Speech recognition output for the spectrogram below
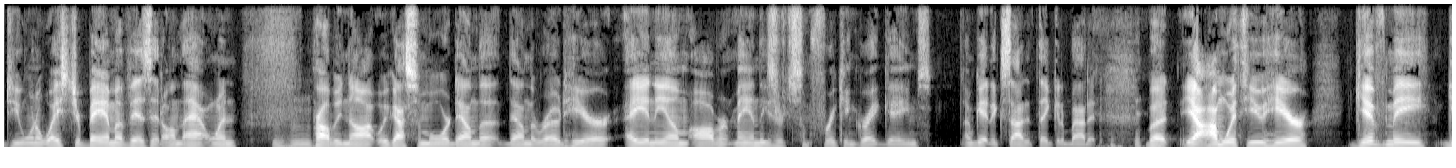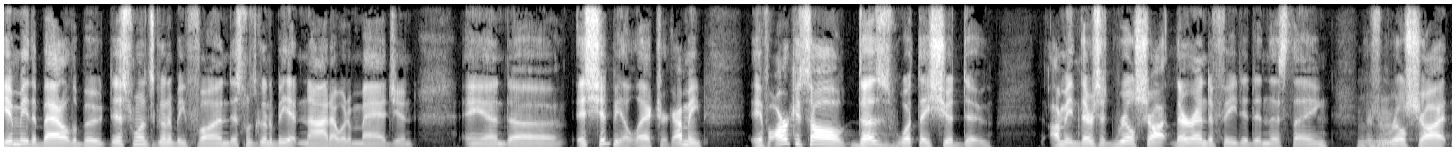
do you want to waste your Bama visit on that one? Probably not. We've got some more down the down the road here. A and M, Auburn. Man, these are some freaking great games. I'm getting excited thinking about it. but yeah, I'm with you here. Give me give me the battle of the boot. This one's going to be fun. This one's going to be at night, I would imagine, and uh, it should be electric. I mean, if Arkansas does what they should do, I mean, there's a real shot they're undefeated in this thing. There's a real shot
